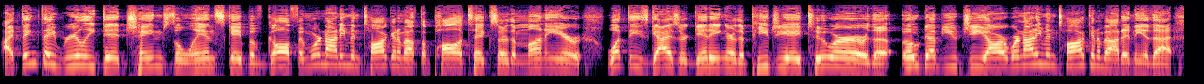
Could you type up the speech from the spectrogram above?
I think they really did change the landscape of golf. And we're not even talking about the politics or the money or what these guys are getting or the PGA Tour or the OWGR. We're not even talking about any of that.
